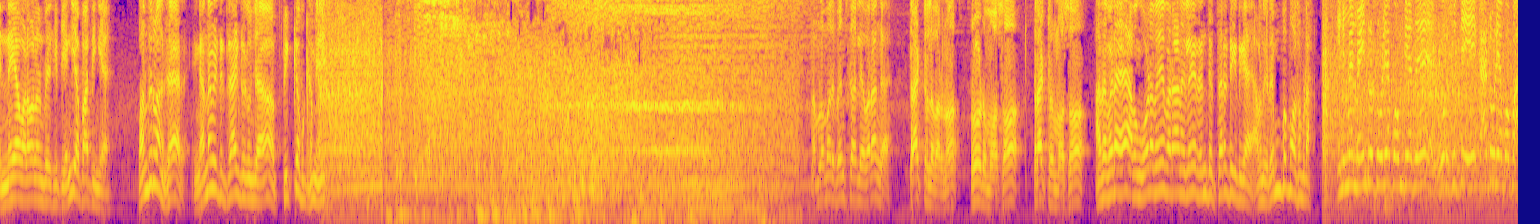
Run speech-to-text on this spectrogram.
என்னையா வளவலன்னு பேசிக்கிட்டு எங்கயா பாத்தீங்க? வந்துருவாங்க சார். எங்க அண்ணன் வீட்டு டிராக்டர் கொஞ்சம் பிக்கப் கம்மி. மாதிரி பென்ஸ் கார்லயே வராங்க. டிராக்டர்ல வரணும். ரோடு மோசம். டிராக்டர் மோசம். அதை விட அவங்க ஓடவே வரானுங்களே ரெண்டு திரட்டிக்கிட்டுங்க. அவனுக்கு ரொம்ப மோசம்டா. இனிமே மெயின் ரோட் வழியா போக முடியாது. ஊரை சுத்தி காட்டு வழியா போப்பா.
